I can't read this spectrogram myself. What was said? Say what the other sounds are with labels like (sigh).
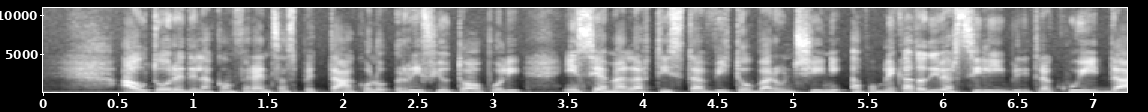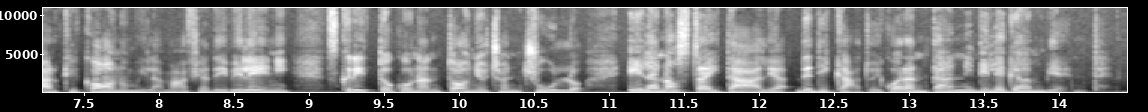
Autore della conferenza spettacolo Rifiutopoli, insieme all'artista Vito Baroncini, ha pubblicato diversi libri, tra cui Dark Economy, la mafia dei veleni, scritto con Antonio Cianciullo, e La nostra Italia, dedicato ai 40 anni di Lega Ambiente.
